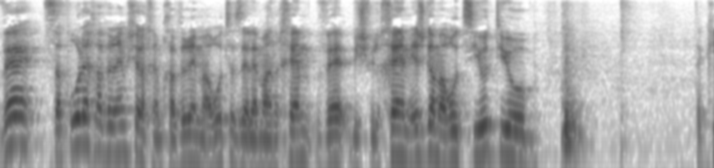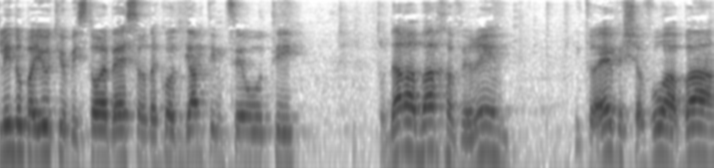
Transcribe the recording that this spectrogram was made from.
וספרו לחברים שלכם, חברים, הערוץ הזה למענכם ובשבילכם, יש גם ערוץ יוטיוב, תקלידו ביוטיוב היסטוריה בעשר דקות, גם תמצאו אותי. תודה רבה חברים, נתראה בשבוע הבא.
